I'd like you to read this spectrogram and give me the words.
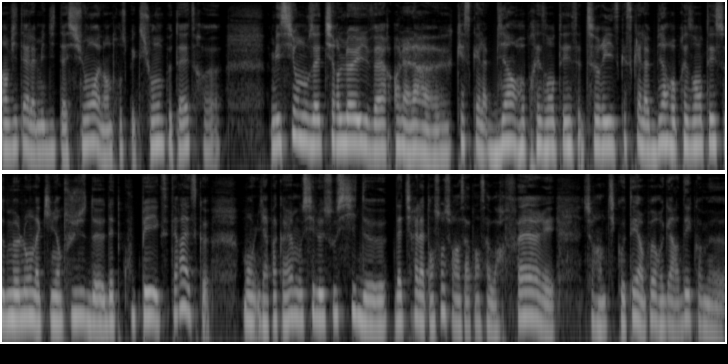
inviter à la méditation, à l'introspection peut-être. Mais si on nous attire l'œil vers oh là là, euh, qu'est-ce qu'elle a bien représenté cette cerise, qu'est-ce qu'elle a bien représenté ce melon là qui vient tout juste d'être coupé, etc. Est-ce que bon, il n'y a pas quand même aussi le souci d'attirer l'attention sur un certain savoir-faire et sur un petit côté un peu regarder comme euh,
